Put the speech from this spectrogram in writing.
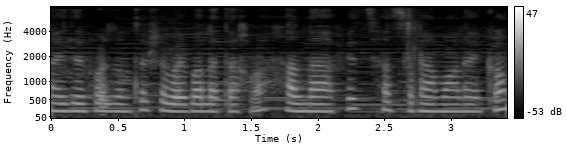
আজ পর্যন্ত সবাই ভালো থাকবা। আল্লাহ হাফিজ। আসসালামু আলাইকুম।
